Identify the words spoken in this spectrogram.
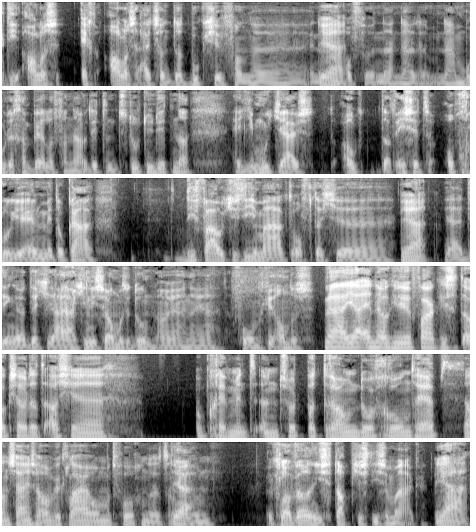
die alles, echt alles uit zo'n dat boekje van. eh, en Ja. Of eh, naar, naar, naar moeder gaan bellen van, nou, dit doet nu dit. Hé, je moet juist ook, dat is het, opgroeien en met elkaar. Die foutjes die je maakt, of dat je ja. ja, dingen dat je, ja, had je niet zo moeten doen. Oh ja, nou ja, volgende keer anders. Nou ja, en ook heel vaak is het ook zo dat als je op een gegeven moment een soort patroon doorgrond hebt, dan zijn ze alweer klaar om het volgende te Ja. doen. Ik geloof wel in die stapjes die ze maken. Ja,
